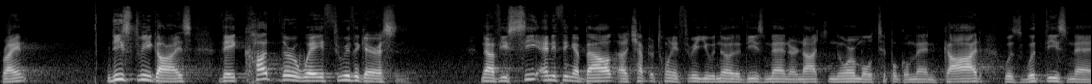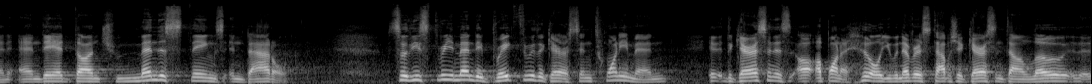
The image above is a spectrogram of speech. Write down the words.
right? These three guys, they cut their way through the garrison. Now, if you see anything about uh, chapter 23, you would know that these men are not normal, typical men. God was with these men, and they had done tremendous things in battle. So these three men, they break through the garrison, 20 men. It, the garrison is uh, up on a hill. You would never establish a garrison down low.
